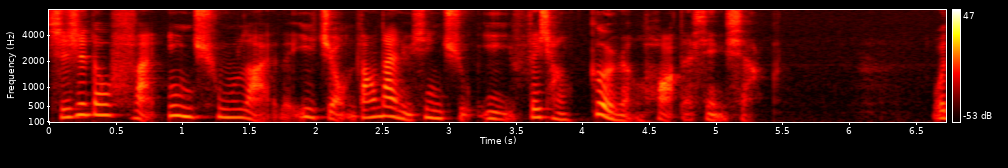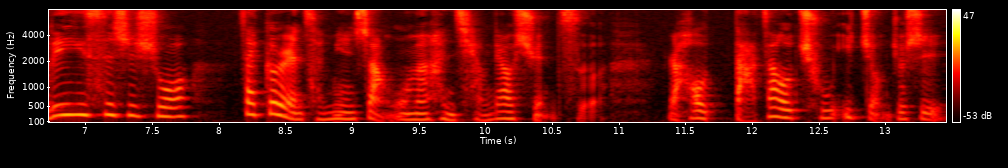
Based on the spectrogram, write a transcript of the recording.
其实都反映出来了一种当代女性主义非常个人化的现象。我的意思是说，在个人层面上，我们很强调选择，然后打造出一种就是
